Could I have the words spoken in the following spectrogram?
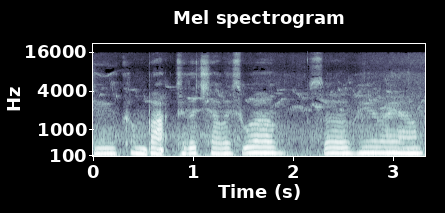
to come back to the Chalice Well. So here I am.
